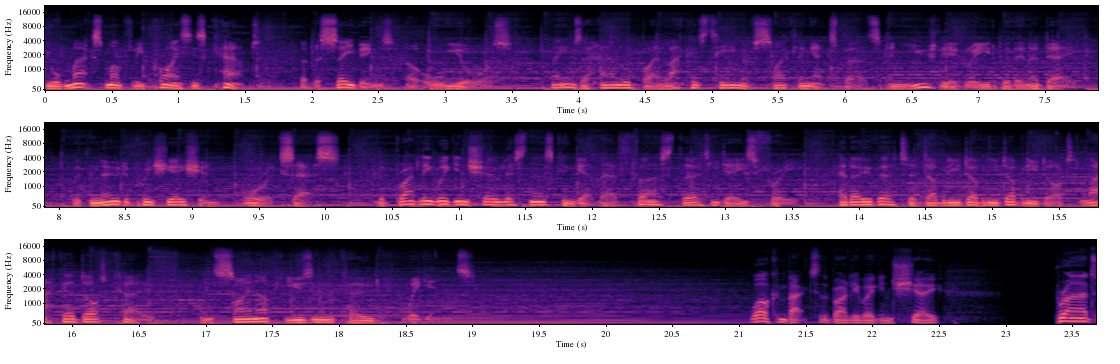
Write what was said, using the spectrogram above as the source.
Your max monthly price is capped, but the savings are all yours. Claims are handled by Laka's team of cycling experts and usually agreed within a day with no depreciation or excess. The Bradley Wiggins Show listeners can get their first 30 days free. Head over to www.laka.co and sign up using the code WIGGINS. Welcome back to the Bradley Wiggins Show. Brad,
